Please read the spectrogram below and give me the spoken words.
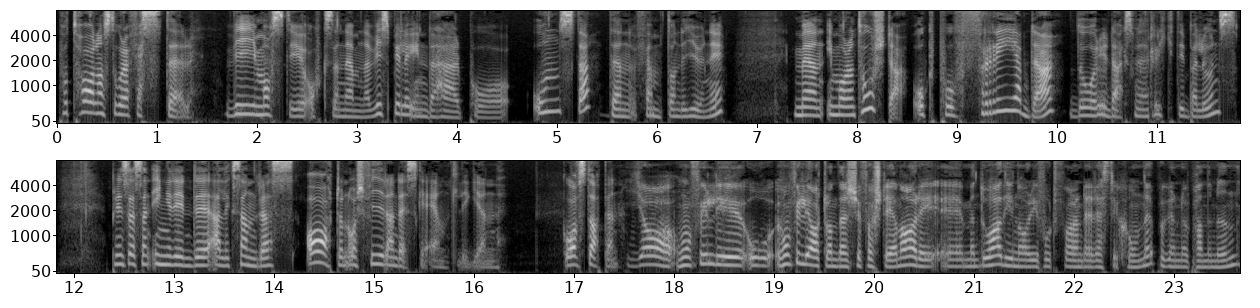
På tal om stora fester, vi måste ju också nämna, vi spelar in det här på onsdag den 15 juni. Men imorgon torsdag och på fredag, då är det dags för en riktig baluns. Prinsessan Ingrid Alexandras 18-årsfirande ska äntligen gå av stapeln. Ja, hon fyllde ju hon fyllde 18 den 21 januari, eh, men då hade ju Norge fortfarande restriktioner på grund av pandemin.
